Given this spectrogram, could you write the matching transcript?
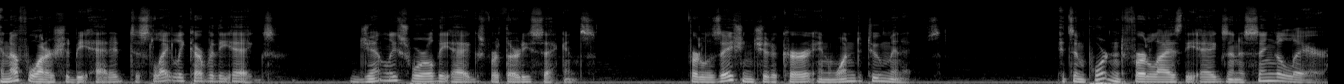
Enough water should be added to slightly cover the eggs. Gently swirl the eggs for 30 seconds. Fertilization should occur in 1 to 2 minutes. It's important to fertilize the eggs in a single layer.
